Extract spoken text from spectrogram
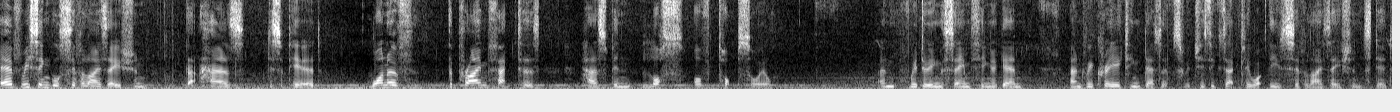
Every single civilization that has disappeared, one of the prime factors has been loss of topsoil. And we're doing the same thing again. And we're creating deserts, which is exactly what these civilizations did.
